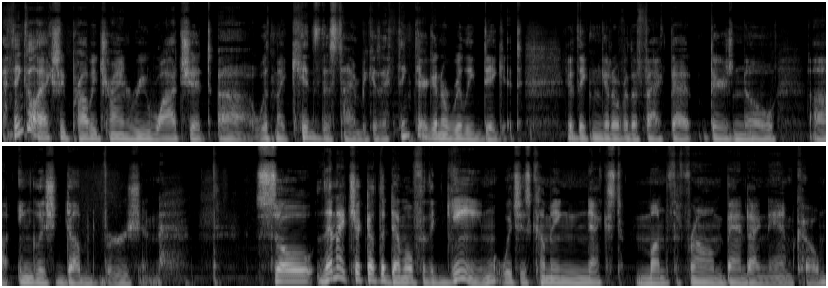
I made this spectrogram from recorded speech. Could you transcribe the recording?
I think I'll actually probably try and rewatch it uh, with my kids this time because I think they're going to really dig it if they can get over the fact that there's no uh, English dubbed version. So then I checked out the demo for the game, which is coming next month from Bandai Namco.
